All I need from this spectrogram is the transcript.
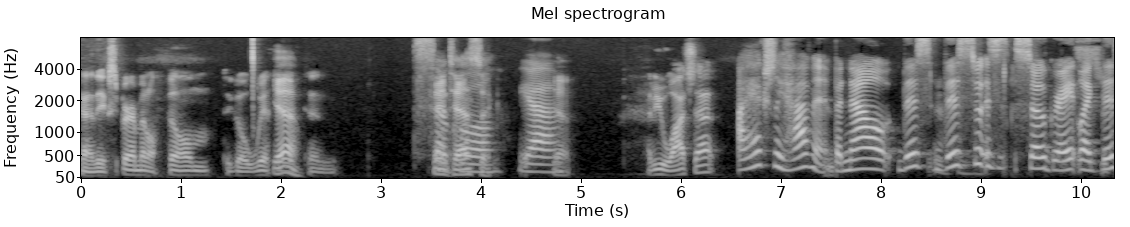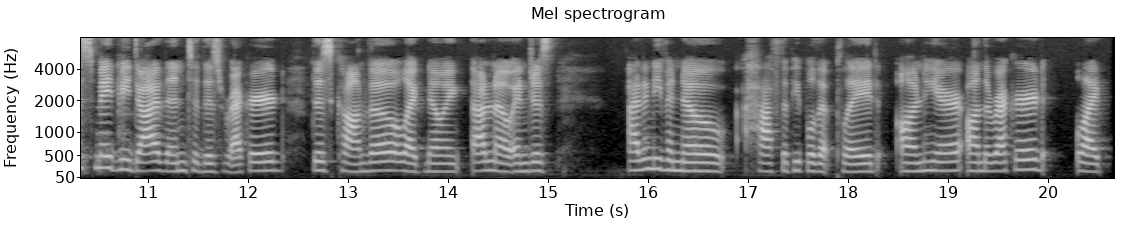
kind of the experimental film to go with Yeah. it. And So Fantastic. cool. Yeah. Yeah. have you watched that? I actually haven't, but now this this is so great. Like this made me dive into this record, this convo, like knowing I don't know, and just I didn't even know half the people that played on here on the record, like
